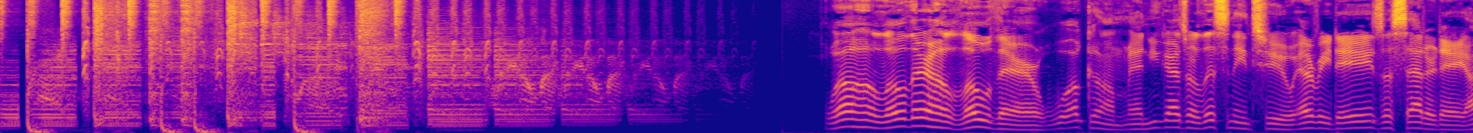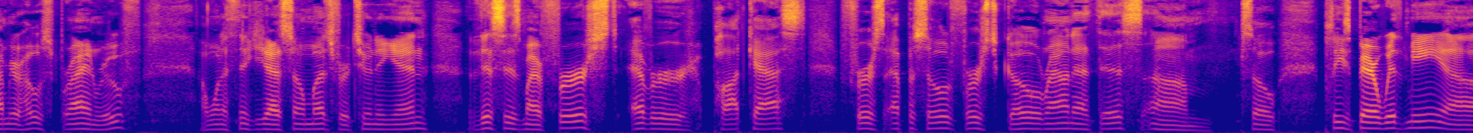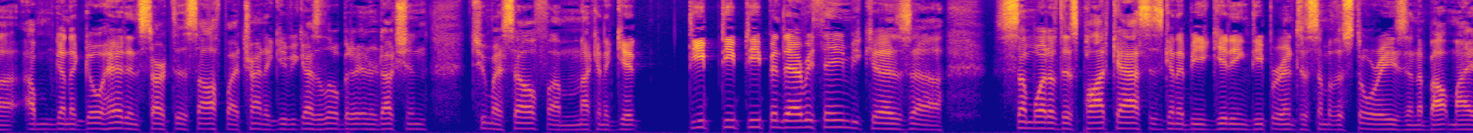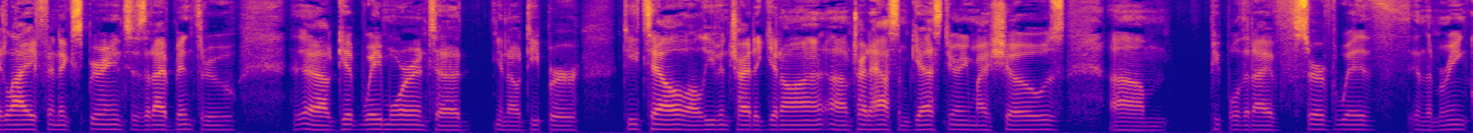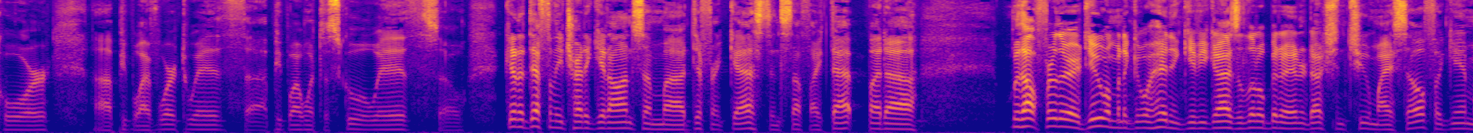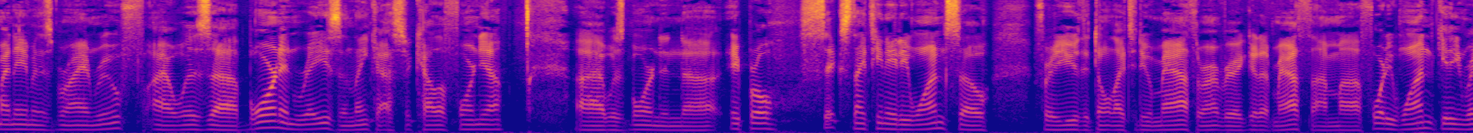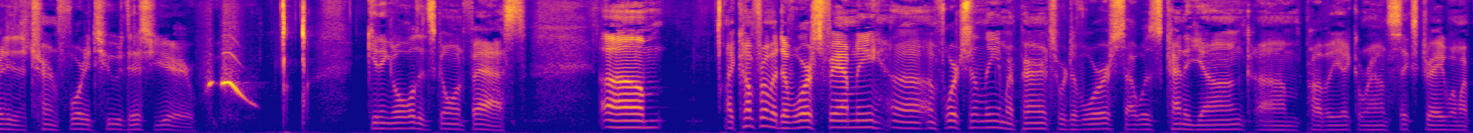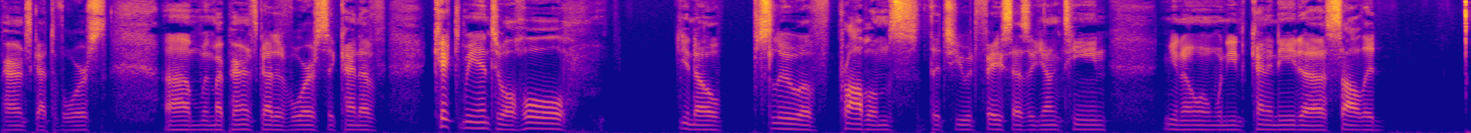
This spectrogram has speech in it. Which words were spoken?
Well, hello there, hello there. Welcome, and you guys are listening to Every Day's a Saturday. I'm your host, Brian Roof. I want to thank you guys so much for tuning in. This is my first ever podcast, first episode, first go around at this. Um, so please bear with me. Uh, I'm going to go ahead and start this off by trying to give you guys a little bit of introduction to myself. I'm not going to get deep, deep, deep into everything because uh, somewhat of this podcast is going to be getting deeper into some of the stories and about my life and experiences that I've been through. Uh, get way more into you know deeper detail. I'll even try to get on, um, try to have some guests during my shows. Um, people that I've served with in the Marine Corps, uh, people I've worked with, uh, people I went to school with. So, gonna definitely try to get on some uh, different guests and stuff like that. But uh, without further ado, I'm gonna go ahead and give you guys a little bit of introduction to myself. Again, my name is Brian Roof. I was uh, born and raised in Lancaster, California. I was born in uh, April 6, 1981. So for you that don't like to do math or aren't very good at math, I'm uh, 41, getting ready to turn 42 this year. Getting old, it's going fast. Um, I come from a divorced family. Uh, unfortunately, my parents were divorced. I was kind of young, um, probably like around sixth grade when my parents got divorced. Um, when my parents got divorced, it kind of kicked me into a whole, you know, slew of problems that you would face as a young teen. You know, when you kind of need a solid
